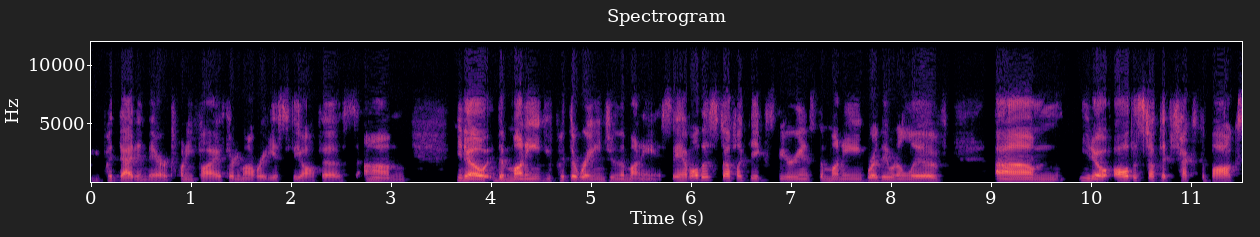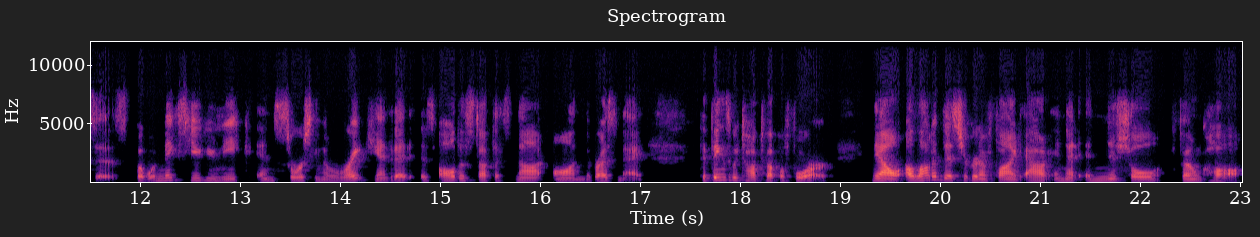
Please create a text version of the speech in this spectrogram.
you put that in there, 25, 30 mile radius to the office. Um, you know, the money, you put the range in the money. So they have all this stuff like the experience, the money, where they want to live, um, you know, all the stuff that checks the boxes. But what makes you unique in sourcing the right candidate is all the stuff that's not on the resume. The things we talked about before. Now, a lot of this you're going to find out in that initial phone call.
